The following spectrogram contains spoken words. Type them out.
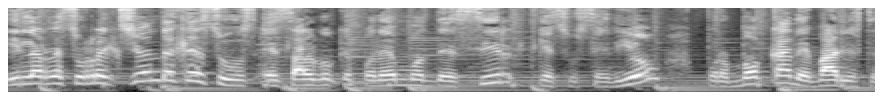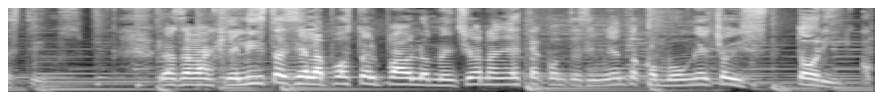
y la resurrección de Jesús es algo que podemos decir que sucedió por boca de varios testigos. Los evangelistas y el apóstol Pablo mencionan este acontecimiento como un hecho histórico,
